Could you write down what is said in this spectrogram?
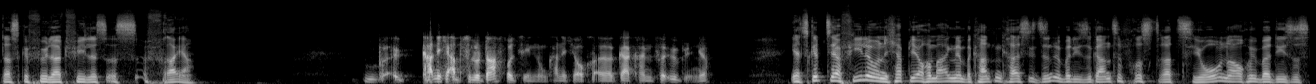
das Gefühl hat, vieles ist freier. Kann ich absolut nachvollziehen und kann ich auch äh, gar keinem verübeln, ja. Jetzt gibt es ja viele, und ich habe die auch im eigenen Bekanntenkreis, die sind über diese ganze Frustration, auch über dieses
